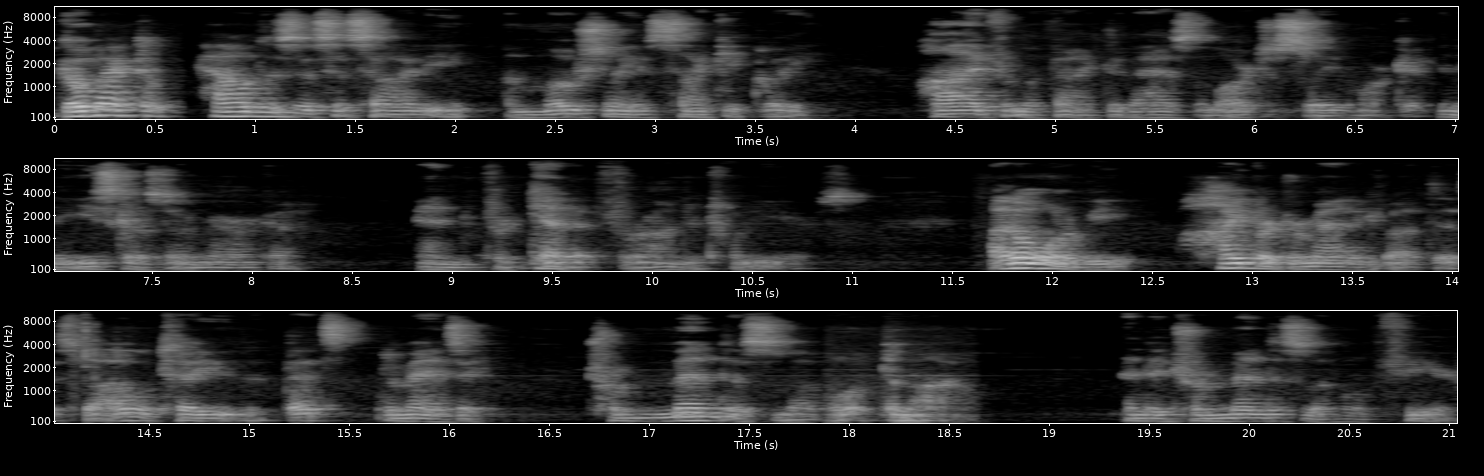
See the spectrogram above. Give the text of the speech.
Go back to how does a society emotionally and psychically hide from the fact that it has the largest slave market in the east coast of America and forget it for 120 years? I don't want to be hyper dramatic about this, but I will tell you that that demands a tremendous level of denial and a tremendous level of fear.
